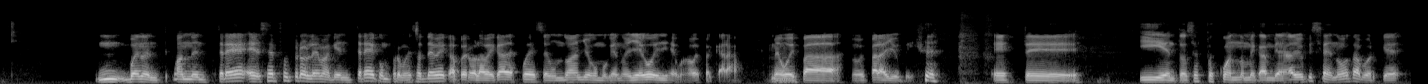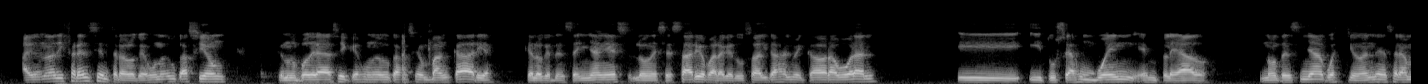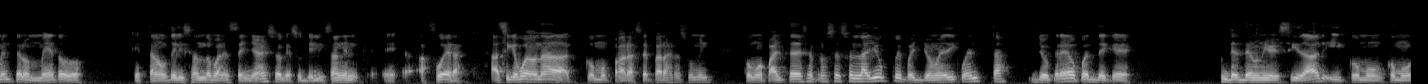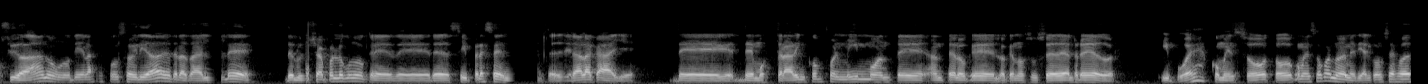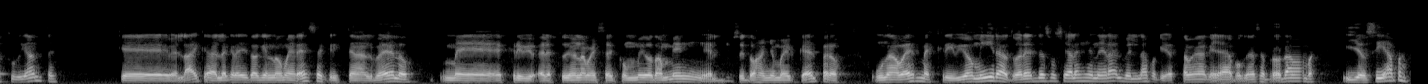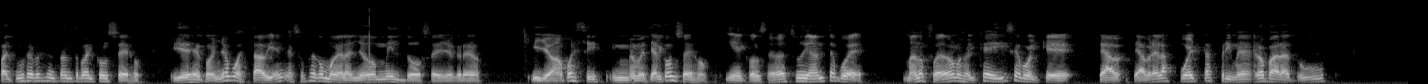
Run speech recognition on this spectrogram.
mm, bueno, cuando entré, ese fue el problema, que entré con promesas de beca, pero la beca después del segundo año como que no llegó y dije, bueno, voy para carajo, me voy para, me voy para la UPI. este, y entonces pues cuando me cambié a la UPI se nota porque hay una diferencia entre lo que es una educación que uno podría decir que es una educación bancaria, que lo que te enseñan es lo necesario para que tú salgas al mercado laboral y, y tú seas un buen empleado. No te enseñan a cuestionar necesariamente los métodos que están utilizando para enseñarse o que se utilizan en, eh, afuera. Así que bueno, nada, como para hacer, para resumir, como parte de ese proceso en la YUPI, pues yo me di cuenta, yo creo, pues de que desde la universidad y como, como ciudadano uno tiene la responsabilidad de tratar de, de luchar por lo que uno cree, de, de decir presente, de ir a la calle, de, mostrar inconformismo ante, ante lo que, lo que nos sucede alrededor. Y pues comenzó, todo comenzó cuando me metí al consejo de estudiantes, que verdad hay que darle crédito a quien lo merece, Cristian Albelo, me escribió, él estudió en la Merced conmigo también, yo soy dos años mayor que él, pero una vez me escribió, mira, tú eres de Sociales General, ¿verdad? Porque yo estaba en aquella época en ese programa. Y yo, sí, ah, pues falta un representante para el consejo. Y yo dije, coño, pues está bien. Eso fue como en el año 2012, yo creo. Y yo, ah, pues sí. Y me metí al consejo. Y el consejo de estudiantes, pues, mano, fue de lo mejor que hice porque te, te abre las puertas primero para tú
